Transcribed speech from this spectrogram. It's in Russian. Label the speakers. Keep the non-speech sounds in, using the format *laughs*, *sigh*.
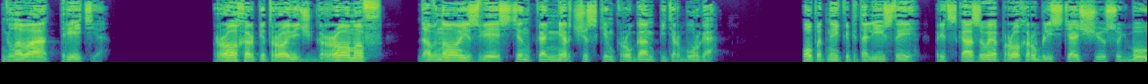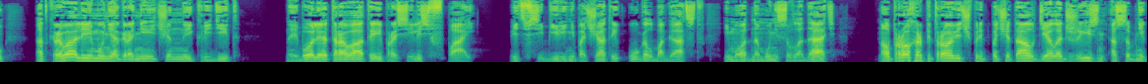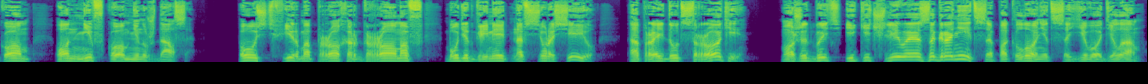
Speaker 1: Глава третья. Прохор Петрович Громов давно известен коммерческим кругам Петербурга. Опытные капиталисты, предсказывая Прохору блестящую судьбу, открывали ему неограниченный кредит. Наиболее тароватые просились в пай, ведь в Сибири непочатый угол богатств, ему одному не совладать, но Прохор Петрович предпочитал делать жизнь особняком, он ни в ком не нуждался. Пусть фирма Прохор Громов будет греметь на всю Россию, а пройдут сроки, может быть, и кичливая заграница поклонится его делам.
